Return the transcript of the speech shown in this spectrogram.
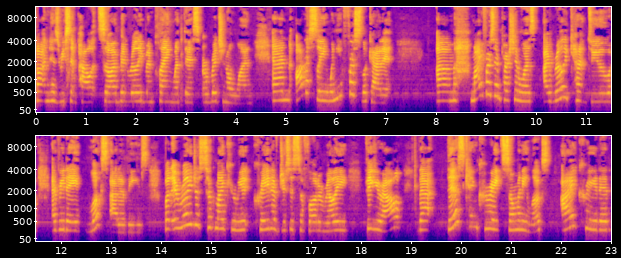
gotten his recent palette, so I've been really been playing with this original one. And honestly, when you first look at it, um, my first impression was I really can't do everyday looks out of these, but it really just took my crea creative juices to flow to really figure out that this can create so many looks. I created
